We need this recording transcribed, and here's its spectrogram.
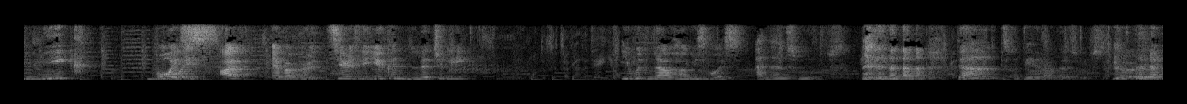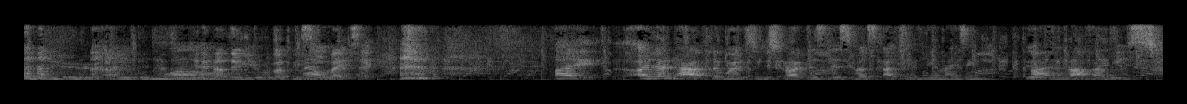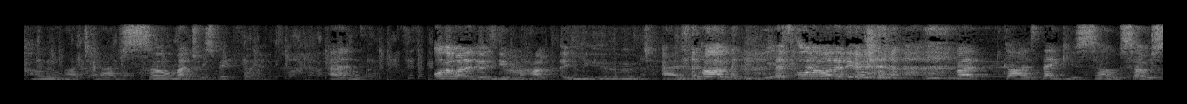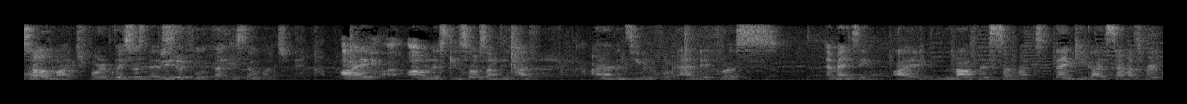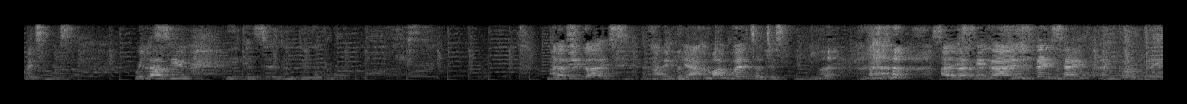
unique voice, voice. I've ever heard. Seriously, you can literally you would know how his voice and those moves. Don't forget about those moves. no, I didn't wow. forget about them. You forgot me well, so babe say. I I don't have the words to describe this. This was absolutely amazing. Beautiful. I love Hobi so much and I have so much respect for him. And all I want to do is give him a hug. A huge ass hug. Yes. That's all I want to do. but guys, thank you so, so, so much for agreeing this. Was this beautiful. Thank you so much. I, I honestly saw something I've I haven't seen before and it was amazing. I love this so much. Thank you guys so much for requesting this. We yes. love you. We can certainly do that more. I Love you guys. I, yeah, my words are just. I love safe. you guys. Stay safe and God bless.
